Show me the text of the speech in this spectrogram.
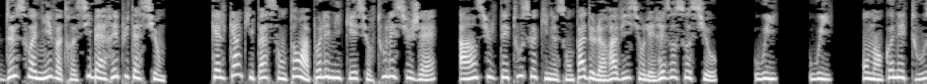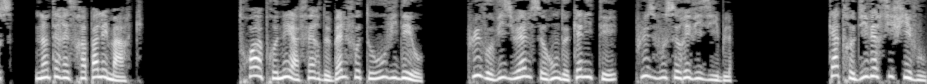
2. Soignez votre cyber-réputation. Quelqu'un qui passe son temps à polémiquer sur tous les sujets, à insulter tous ceux qui ne sont pas de leur avis sur les réseaux sociaux. Oui, oui, on en connaît tous, n'intéressera pas les marques. 3. Apprenez à faire de belles photos ou vidéos. Plus vos visuels seront de qualité, plus vous serez visible. 4. Diversifiez-vous.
